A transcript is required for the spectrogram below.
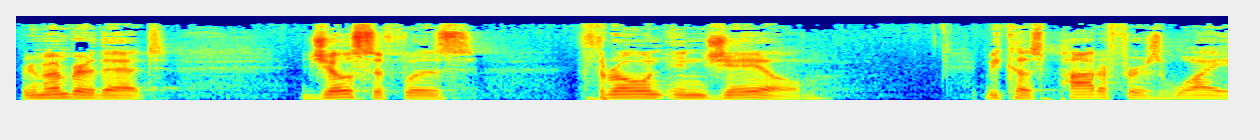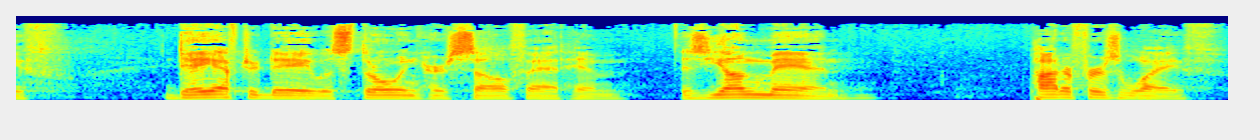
Remember that Joseph was thrown in jail because Potiphar's wife, day after day, was throwing herself at him. This young man, Potiphar's wife,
